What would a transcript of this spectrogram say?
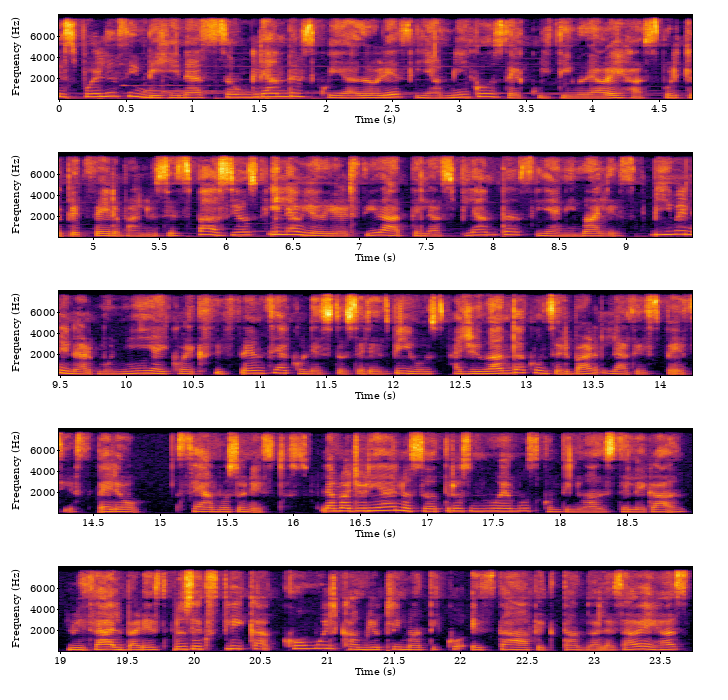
Los pueblos indígenas son grandes cuidadores y amigos del cultivo de abejas porque preservan los espacios y la biodiversidad de las plantas y animales. Viven en armonía y coexistencia con estos seres vivos, ayudando a conservar las especies. Pero Seamos honestos, la mayoría de nosotros no hemos continuado este legado. Luis Álvarez nos explica cómo el cambio climático está afectando a las abejas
